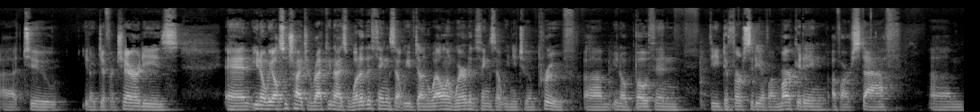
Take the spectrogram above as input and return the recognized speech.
uh, to you know different charities. And you know, we also tried to recognize what are the things that we've done well and where are the things that we need to improve. Um, you know, both in the diversity of our marketing, of our staff, um,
